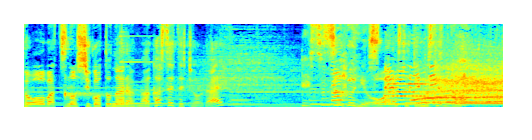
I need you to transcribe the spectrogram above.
討伐の仕事なら任せてちょうだいすぐに終わらせてみせるわ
